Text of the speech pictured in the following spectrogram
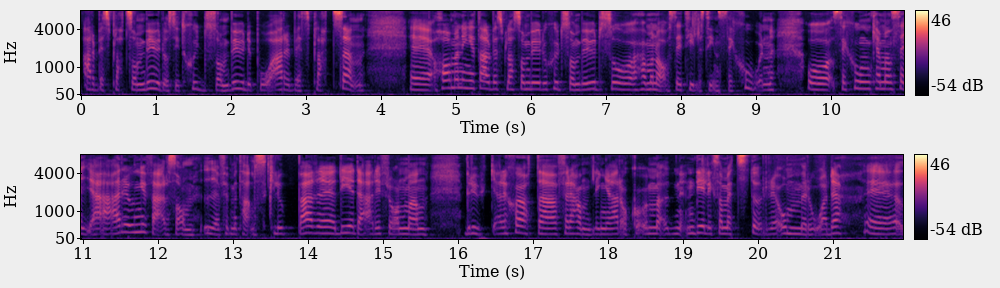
arbetsplatsombud och sitt skyddsombud på arbetsplatsen. Eh, har man inget arbetsplatsombud och skyddsombud så hör man av sig till sin sektion. Och sektion kan man säga är ungefär som IF Metalls klubbar. Det är därifrån man brukar sköta förhandlingar och det är liksom ett större område eh,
